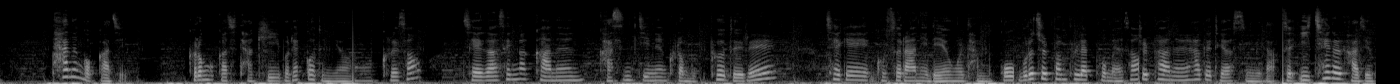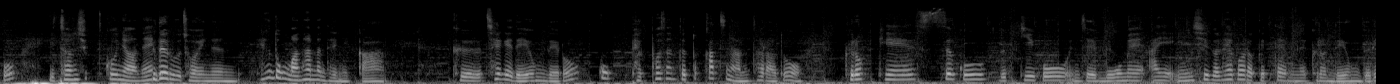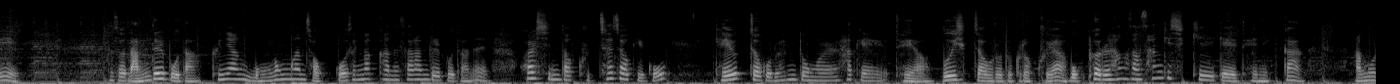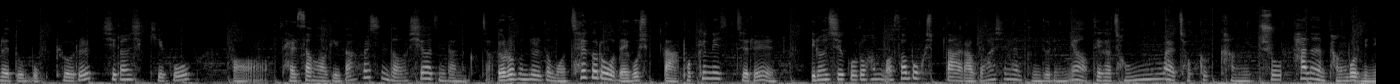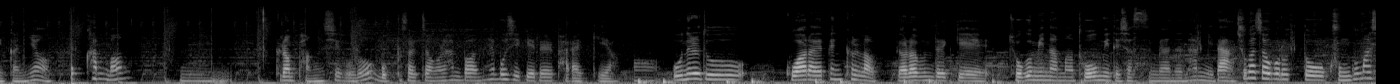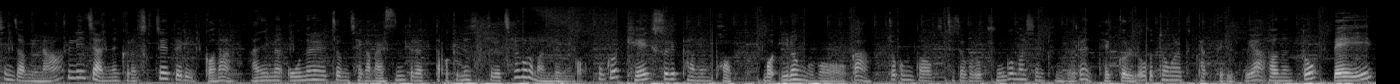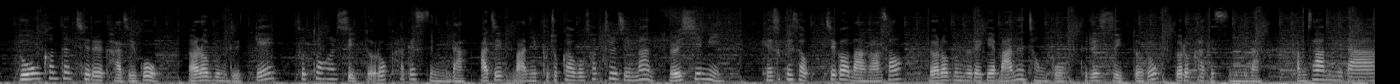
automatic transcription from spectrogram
타는 것까지 그런 것까지 다 기입을 했거든요. 어, 그래서 제가 생각하는 가슴 뛰는 그런 목표들을 책에 고스란히 내용을 담고 무료출판 플랫폼에서 출판을 하게 되었습니다. 그래서 이 책을 가지고 2019년에 그대로 저희는 행동만 하면 되니까 그 책의 내용대로 꼭 100% 똑같진 않더라도 그렇게 쓰고 느끼고 이제 몸에 아예 인식을 해버렸기 때문에 그런 내용들이 그래서 남들보다 그냥 목록만 적고 생각하는 사람들보다는 훨씬 더 구체적이고 계획적으로 행동을 하게 돼요. 무의식적으로도 그렇고요. 목표를 항상 상기시키게 되니까 아무래도 목표를 실현시키고 어, 달성하기가 훨씬 더 쉬워진다는 거죠. 여러분들도 뭐 책으로 내고 싶다, 버킷리스트를 이런 식으로 한번 써보고 싶다라고 하시는 분들은요, 제가 정말 적극 강추하는 방법이니까요, 꼭 한번 음, 그런 방식으로 목표 설정을 한번 해보시기를 바랄게요. 어, 오늘도 고아라의 팬클럽 여러분들께 조금이나마 도움이 되셨으면 합니다. 추가적으로 또 궁금하신 점이나 풀리지 않는 그런 숙제들이 있거나 아니면 오늘 좀 제가 말씀드렸던 버킷리스트를 책으로 만드는 거 혹은 계획 수립하는 법 뭐 이런 거가 조금 더 구체적으로 궁금하신 분들은 댓글로 소통을 부탁드리고요. 저는 또 내일 좋은 컨텐츠를 가지고 여러분들께 소통할 수 있도록 하겠습니다. 아직 많이 부족하고 서툴지만 열심히 계속해서 찍어 나가서 여러분들에게 많은 정보 드릴 수 있도록 노력하겠습니다. 감사합니다.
